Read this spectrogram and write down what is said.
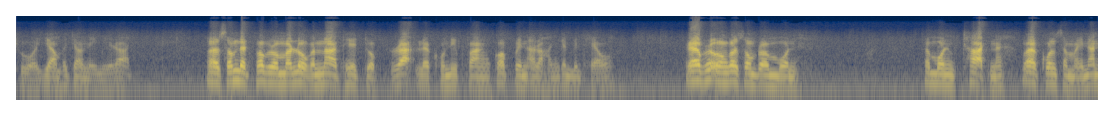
ชั่วอย่างพระเจ้าในมีราชเมื่อสมเด็จพระบรมโลกนาถเทศจบพระและคนที่ฟังก็เป็นอรหันต์กันเป็นแถว แล้วพระองค์ก็ทรงประมวล ประมวลชาตินะ ว่าคนสมัยนั้น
